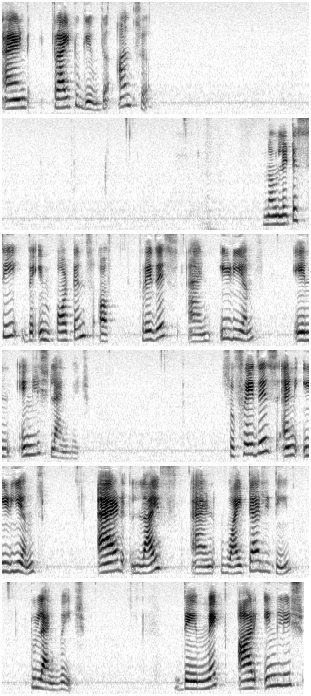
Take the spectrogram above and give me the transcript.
and try to give the answer. Now, let us see the importance of phrases and idioms in English language. So, phrases and idioms add life and vitality to language. They make our English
